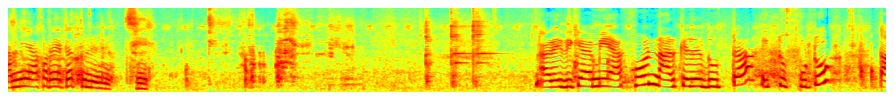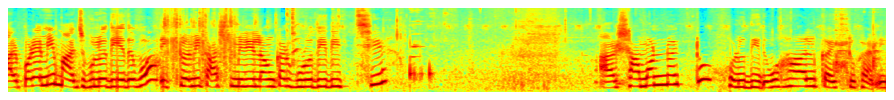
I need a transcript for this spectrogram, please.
আমি এখন এটা তুলে নিচ্ছি। আর এদিকে আমি এখন নারকেলের দুধটা একটু ফুটুক। তারপরে আমি মাছগুলো দিয়ে দেবো। একটু আমি কাশ্মীরি লঙ্কার গুঁড়ো দিয়ে দিচ্ছি। আর সামান্য একটু হলুদ দিয়ে দেবো, হালকা একটুখানি।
